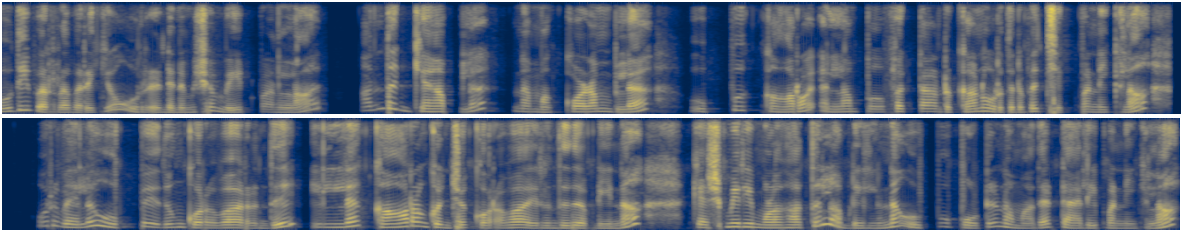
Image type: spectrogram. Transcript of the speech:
கொதி வர்ற வரைக்கும் ஒரு ரெண்டு நிமிஷம் வெயிட் பண்ணலாம். அந்த கேப்பில் நம்ம குழம்புல உப்பு காரம் எல்லாம் பர்ஃபெக்டாக இருக்கான்னு ஒரு தடவை செக் பண்ணிக்கலாம். ஒரு வேளை உப்பு எதுவும் குறவாக இருந்து இல்லை காரம் கொஞ்சம் குறவாக இருந்தது அப்படின்னா காஷ்மீரி மிளகாத்தூள் அப்படி இல்லைன்னா உப்பு போட்டு நம்ம அதை டேலி பண்ணிக்கலாம்.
